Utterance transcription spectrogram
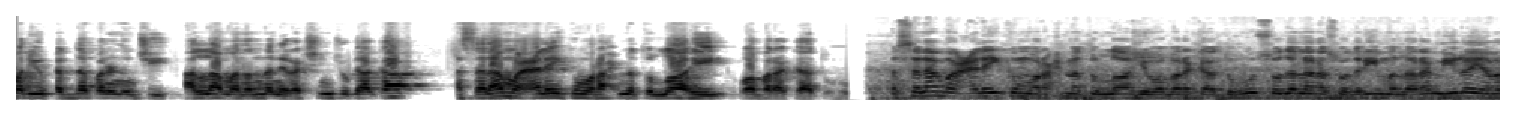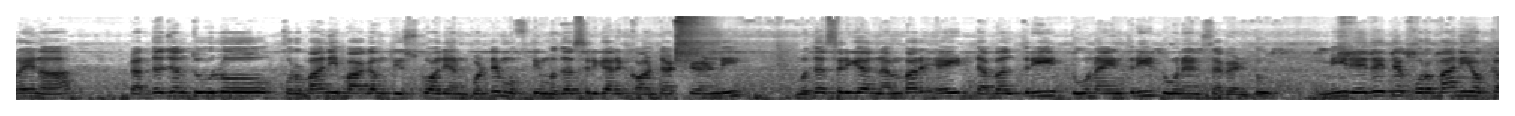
మరియు పెద్ద పని నుంచి అల్లా మనందరిని రక్షించుగాక. అస్సలం అలైకుం వరహమతుల్లాహి వబర్కాతు అస్సలం అలైకుం వరహమతుల్లాహి వబర్కాతు సోదరులరా సోదరీమల్లారా మీలో ఎవరైనా పెద్ద జంతువులో కుర్బానీ భాగం తీసుకోవాలి అనుకుంటే ముఫ్తి ముదస్సిరి గారికి కాంటాక్ట్ చేయండి. ముదస్సిరి గారి number eight double three two nine three two nine seven two. మీరు ఏదైతే కుర్బానీ యొక్క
